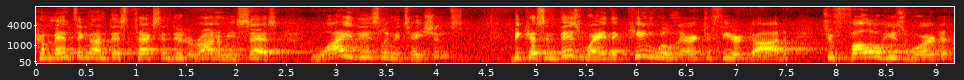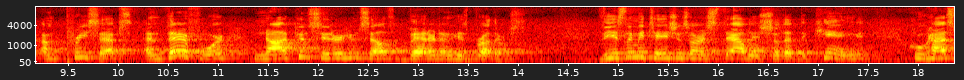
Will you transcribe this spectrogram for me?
commenting on this text in Deuteronomy, says, Why these limitations? Because in this way the king will learn to fear God, to follow his word and precepts, and therefore not consider himself better than his brothers. These limitations are established so that the king who has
